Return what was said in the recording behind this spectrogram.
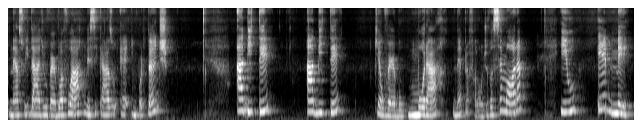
né? A sua idade, o verbo avoir, nesse caso, é importante. Habiter, habiter, que é o verbo morar, né? Para falar onde você mora. E o aimer,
